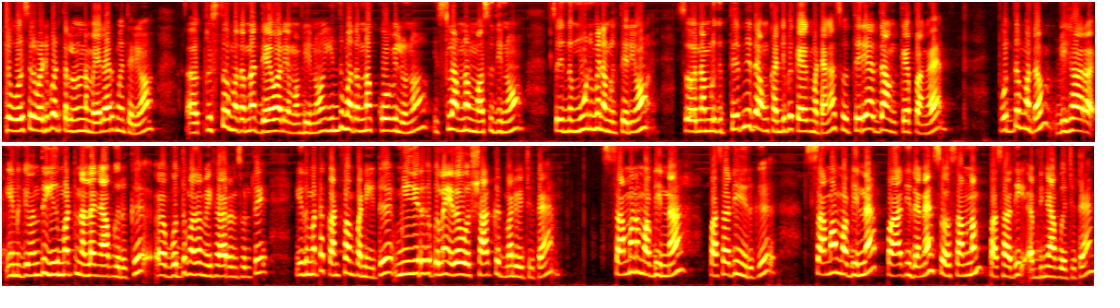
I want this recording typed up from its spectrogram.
இல்லை ஒரு சில வழிபாட்டு நம்ம எல்லாருக்குமே தெரியும். கிறிஸ்துவ மதம்னா தேவாலயம் அப்படின்னும் இந்து மதம்னா கோவிலுன்னும் இஸ்லாம்னா மசூதினும் ஸோ இந்த மூணுமே நம்மளுக்கு தெரியும். ஸோ நம்மளுக்கு தெரிஞ்சதை அவங்க கண்டிப்பாக கேட்க மாட்டாங்க. ஸோ தெரியாததை அவங்க கேட்பாங்க. புத்த மதம் விஹாரா. எனக்கு வந்து இது மட்டும் நல்லா ஞாபகம் இருக்குது புத்த மதம் விஹாரன்னு சொல்லிட்டு இது மட்டும் கன்ஃபார்ம் பண்ணிக்கிட்டு மீதி இருக்கிறதுலாம் ஏதோ ஒரு ஷார்ட்கட் மாதிரி வச்சுக்கிட்டேன். சமணம் அப்படின்னா பசாதியும் இருக்குது சமம் அப்படின்னா பாதி தானே. ஸோ சமணம் பசாதி அப்படி ஞாபகம் வச்சுக்கிட்டேன்.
